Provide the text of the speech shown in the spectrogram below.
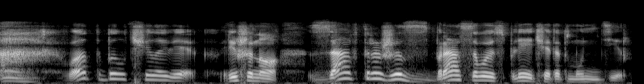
Ах, вот был человек. Решено. Завтра же сбрасываю с плеч этот мундир.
